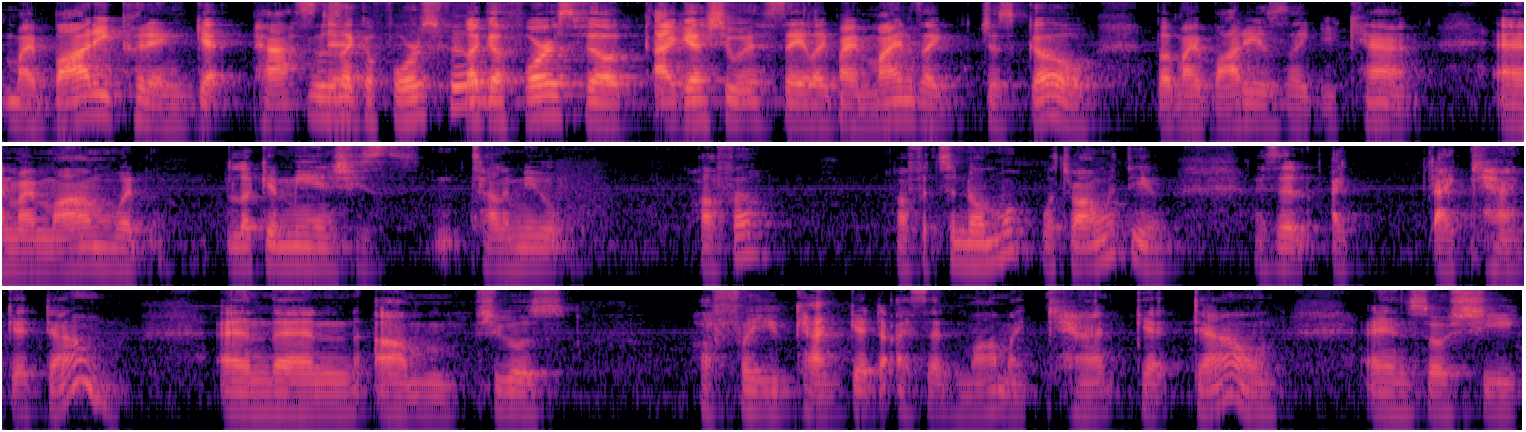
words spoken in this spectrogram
My body couldn't get past It was like a force field? Like a force field. I guess you would say like my mind's like just go, but my body is like you can't. And my mom would look at me and she's telling me, Hafa, Hafa Tsunomo, what's wrong with you? I said, I, I can't get down. And then um, she goes, Hafa, you can't get down. I said, Mom, I can't get down. And so she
